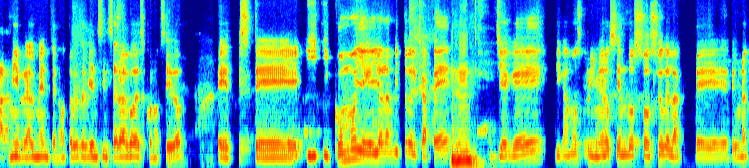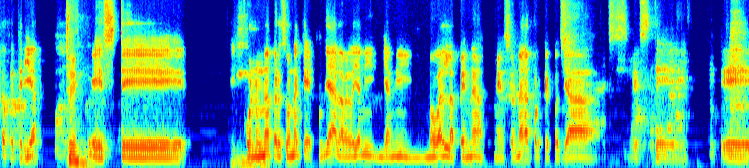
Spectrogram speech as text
para mí realmente, ¿no? Tengo que ser bien sincero, algo desconocido. Este, y, cómo llegué yo al ámbito del café, llegué, digamos, primero siendo socio de, la, de, una cafetería. Sí. Este, con una persona que, pues ya, la verdad ya ni, ya ni, no vale la pena mencionar porque pues ya, este, eh,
